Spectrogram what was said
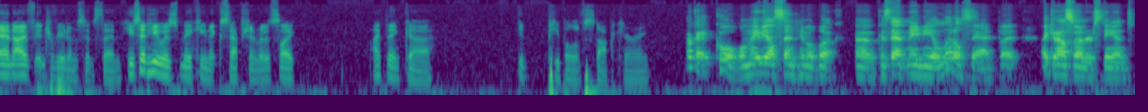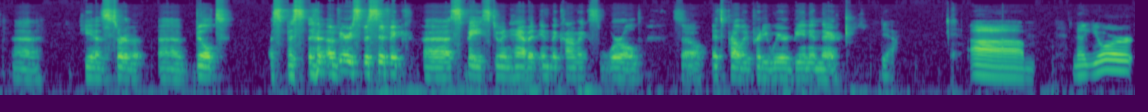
And I've interviewed him since then. He said he was making an exception, but it's like, I think uh, people have stopped caring. Okay, cool. Well, maybe I'll send him a book because uh, that made me a little sad, but I can also understand uh, he has sort of uh, built a, spe- a, very specific uh, space to inhabit in the comics world. So it's probably pretty weird being in there. Yeah. Um, now your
